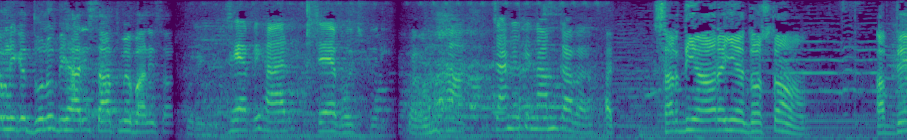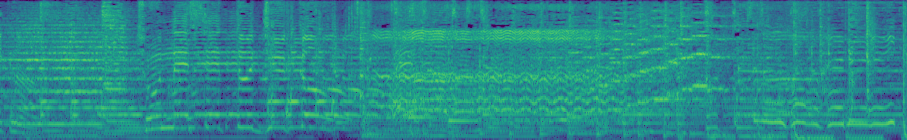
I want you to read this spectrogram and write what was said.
हमनी के दोनों बिहारी साथ में बानी साथ जय बिहार जय भोजपुरी। हाँ चैनल के नाम का बा सर्दियाँ आ रही हैं दोस्तों। अब देखना। छूने से तुझको। हो हर एक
